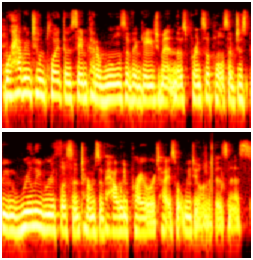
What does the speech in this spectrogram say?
we're having to employ those same kind of rules of engagement and those principles of just being really ruthless in terms of how we prioritize what we do in the business.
